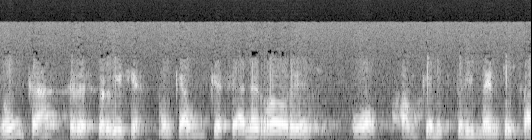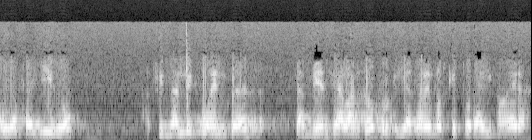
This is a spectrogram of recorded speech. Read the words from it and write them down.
nunca se desperdicia, porque aunque sean errores o aunque el experimento salga fallido, a final de cuentas también se avanzó porque ya sabemos que por ahí no era.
